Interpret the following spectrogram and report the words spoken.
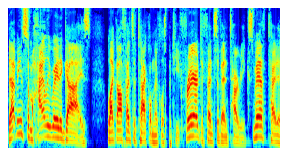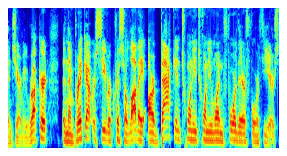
That means some highly rated guys like offensive tackle Nicholas Petit Frere, defensive end Tyreke Smith, tight end Jeremy Ruckert, and then breakout receiver Chris Olave are back in 2021 for their fourth years.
